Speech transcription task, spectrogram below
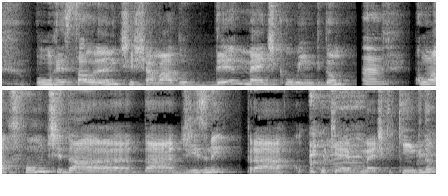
um restaurante chamado The Magic Kingdom Ah. com a fonte da, da Disney, pra, porque é Magic Kingdom,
